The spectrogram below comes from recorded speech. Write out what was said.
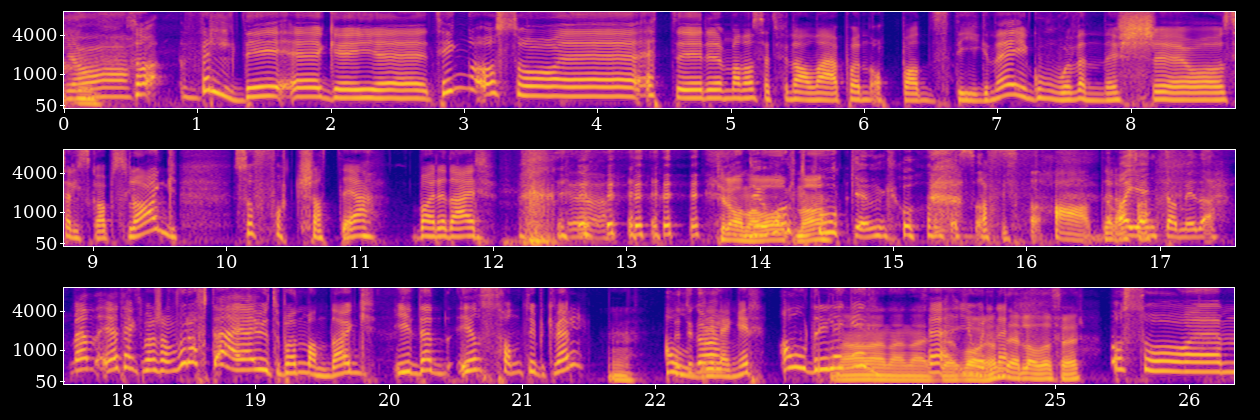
Ja. Så veldig eh, gøy eh, ting. Og så, eh, etter man har sett finalen er på en oppadstigende i gode venners eh, og selskapslag, så fortsatte jeg bare der. Krana Du holdt koken gående. Altså. fader, Det var altså. jenta mi, det. Men jeg tenkte bare sånn, hvor ofte er jeg ute på en mandag i, den, i en sånn type kveld? Mm. Aldri lenger. Aldri lenger. nei, nei, nei, det var jo en del av det før. Og så um,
